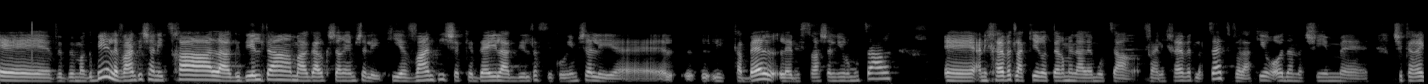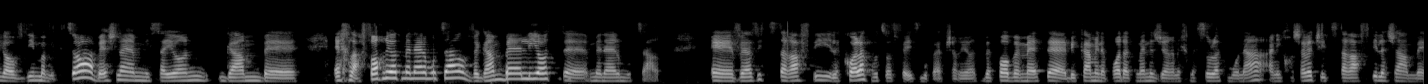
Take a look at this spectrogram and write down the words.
אה, ובמקביל הבנתי שאני צריכה להגדיל את המעגל קשרים שלי, כי הבנתי שכדי להגדיל את הסיכויים שלי אה, להתקבל למשרה של ניהול מוצר, אה, אני חייבת להכיר יותר מנהלי מוצר, ואני חייבת לצאת ולהכיר עוד אנשים שכרגע עובדים במקצוע ויש להם ניסיון גם באיך להפוך להיות מנהל מוצר וגם בלהיות מנהל מוצר. אה, ואז הצטרפתי לכל הקבוצות פייסבוק האפשריות, ופה באמת אה, Becoming a Product Manager נכנסו לתמונה, אני חושבת שהצטרפתי לשם אה,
